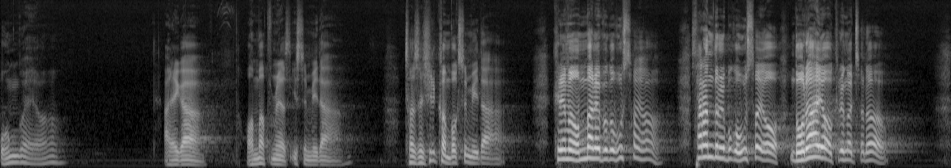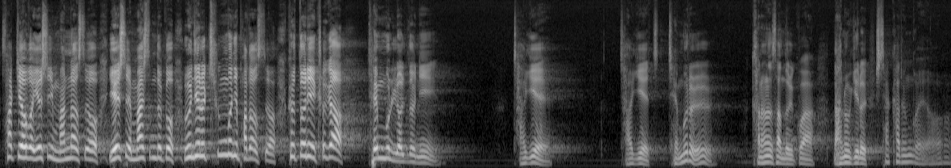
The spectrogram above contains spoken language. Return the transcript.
온 거예요. 아이가 엄마 품에 있습니다. 젖을 실컷 먹습니다. 그러면 엄마를 보고 웃어요. 사람들을 보고 웃어요. 놀아요. 그런 것처럼. 사케오가 예수님 만났어요. 예수의 말씀 듣고 은혜를 충분히 받았어요. 그랬더니 그가 대문을 열더니 자기의 자기의 재물을 가난한 사람들과 나누기를 시작하는 거예요.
